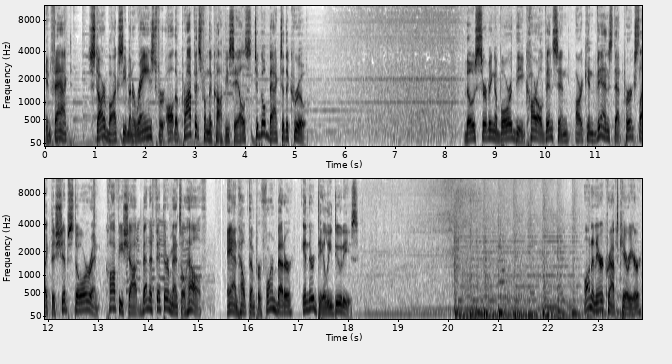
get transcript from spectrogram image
In fact, Starbucks even arranged for all the profits from the coffee sales to go back to the crew. Those serving aboard the Carl Vinson are convinced that perks like the ship store and coffee shop benefit their mental health and help them perform better in their daily duties. On an aircraft carrier,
